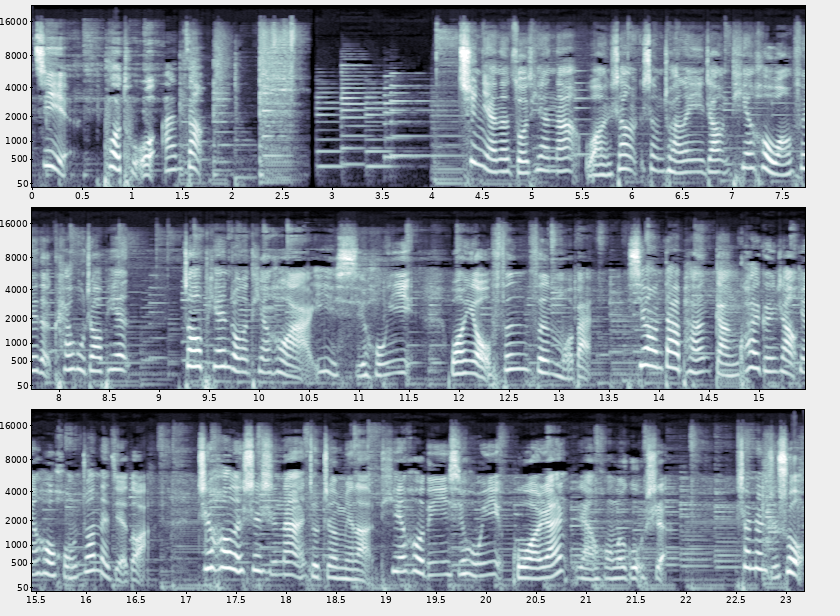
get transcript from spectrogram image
即破土安葬。去年的昨天呢，网上盛传了一张天后王菲的开户照片，照片中的天后啊一袭红衣，网友纷纷膜拜，希望大盘赶快跟上天后红妆的节奏啊。之后的事实呢，就证明了天后的一袭红衣果然染红了股市，上证指数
